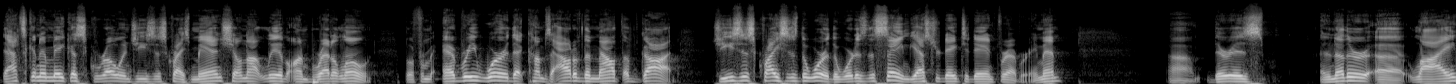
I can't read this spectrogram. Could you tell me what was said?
That's going to make us grow in Jesus Christ. Man shall not live on bread alone, but from every word that comes out of the mouth of God. Jesus Christ is the word. The word is the same yesterday, today, and forever. Amen. Um, there is another uh, lie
